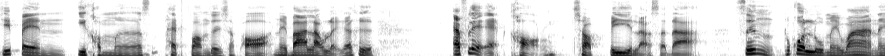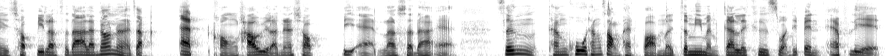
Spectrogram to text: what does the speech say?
ที่เป็น E-commerce แพลตฟอร์มโดยเฉพาะในบ้านเราเลยก็คือ Affiliate Ad ของ Shopee Lazada ซึ่งทุกคนรู้ไหมว่าใน Shopee Lazada และนอกเหนือจากแอดของเขาอยู่แล้วนะ Shopee Ad Lazada Ad ซึ่งทั้งคู่ทั้ง 2 แพลตฟอร์มเลยจะมีเหมือนกันเลยคือส่วนที่เป็น Affiliate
